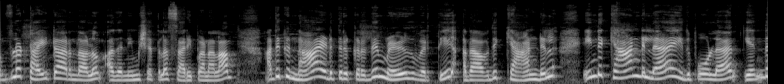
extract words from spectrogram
எவ்வளோ டைட்டாக இருந்தாலும் அதை நிமிஷத்தில் சரி பண்ணலாம். அதுக்கு நான் எடுத்திருக்கிறது மெழுகுவர்த்தி அதாவது கேண்டில் இந்த கேண்டிலை இது போல் எந்த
